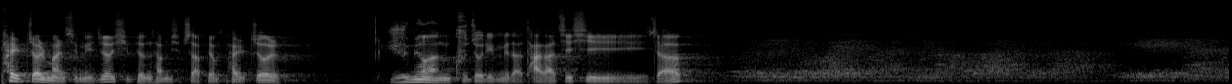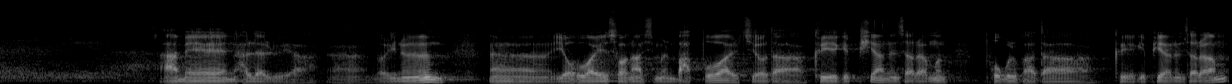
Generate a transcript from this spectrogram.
8절 말씀이죠. 시편 34편 8절 유명한 구절입니다. 다 같이 시작. 아멘 할렐루야. 아, 너희는 아, 여호와의 선하심을 맛보아 할지어다. 그에게 피하는 사람은 복을 받아. 그에게 피하는 사람,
